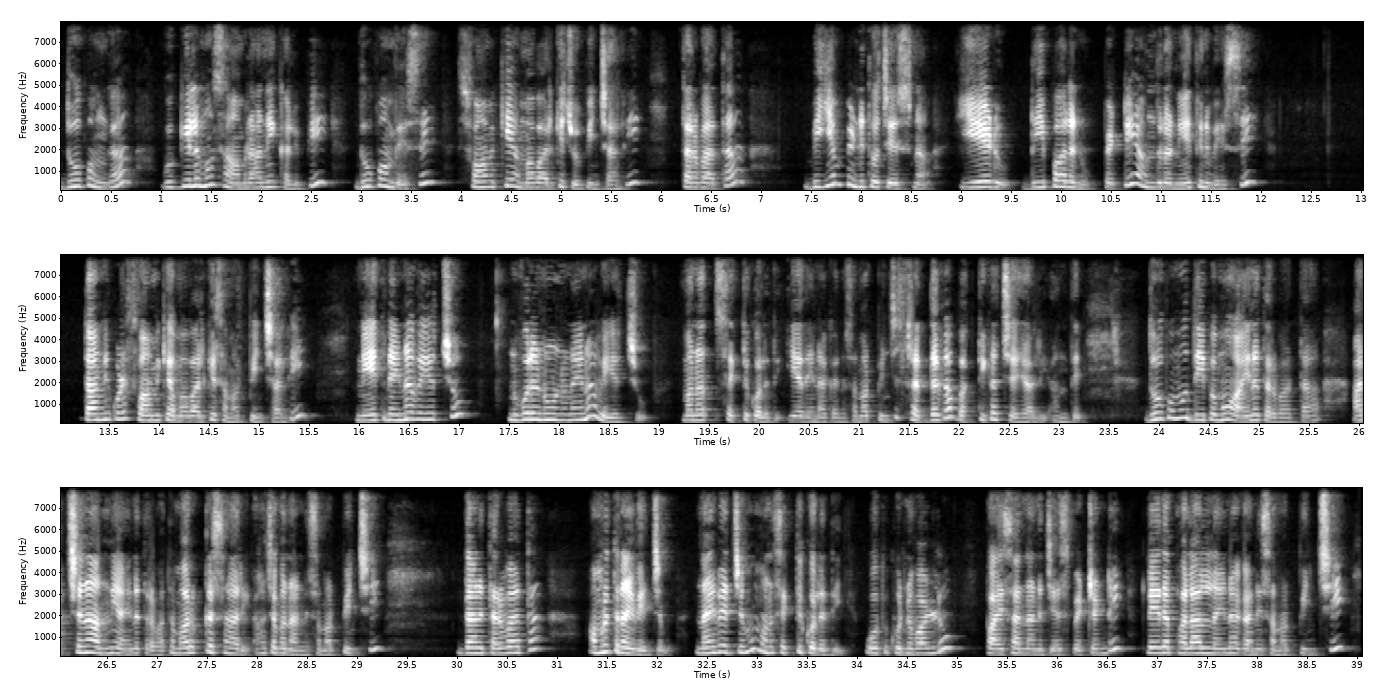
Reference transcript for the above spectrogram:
ధూపంగా గుగ్గిలము సాంబ్రాన్ని కలిపి ధూపం వేసి స్వామికి అమ్మవారికి చూపించాలి. తర్వాత బియ్యం పిండితో చేసిన ఏడు దీపాలను పెట్టి అందులో నేతిని వేసి దాన్ని కూడా స్వామికి అమ్మవారికి సమర్పించాలి. నేతినైనా వేయచ్చు నువ్వుల నూనెనైనా వేయచ్చు. మన శక్తి కొలది. ఏదైనా కానీ సమర్పించి శ్రద్ధగా భక్తిగా చేయాలి. అంతే. ధూపము దీపము అయిన తర్వాత అర్చన అన్నీ అయిన తర్వాత మరొక్కసారి ఆచమనాన్ని సమర్పించి దాని తర్వాత అమృత నైవేద్యం. నైవేద్యము మన శక్తి కొలది. ఓపికన్న వాళ్ళు పాయసాన్నాన్ని చేసి పెట్టండి. లేదా ఫలాలనైనా కానీ సమర్పించి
